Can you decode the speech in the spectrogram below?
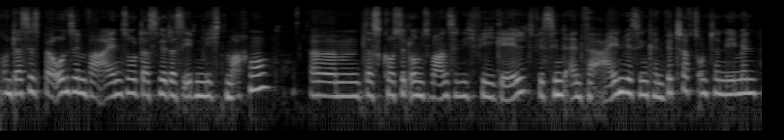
Und das ist bei uns im Verein so, dass wir das eben nicht machen. Ähm, das kostet uns wahnsinnig viel Geld. Wir sind ein Verein, wir sind kein Wirtschaftsunternehmen.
